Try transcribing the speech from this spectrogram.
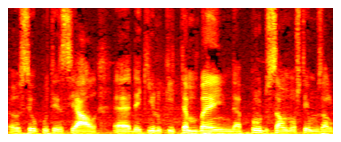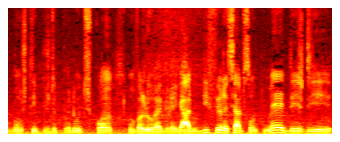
é, o seu potencial daquilo que também da produção nós temos alguns tipos de produtos com um valor agregado diferenciado de São Tomé, desde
